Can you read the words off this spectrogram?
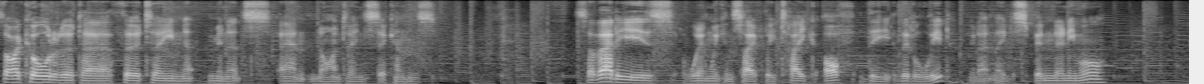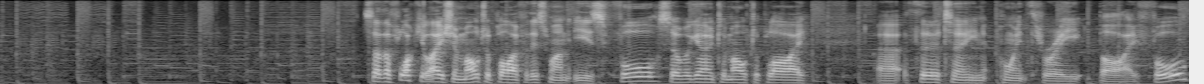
so I called it at uh, 13 minutes and 19 seconds so that is when we can safely take off the little lid we don't need to spin it anymore So the flocculation multiplier for this one is 4, so we're going to multiply 13.3 uh, by 4.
